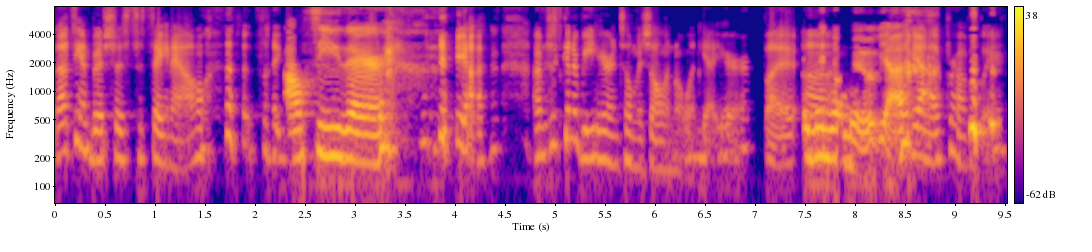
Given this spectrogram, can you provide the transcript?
that's ambitious to say now. it's like I'll see you there. yeah. I'm just gonna be here until Michelle and Nolan get here. But and then um, you'll move, yeah. Yeah, probably.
